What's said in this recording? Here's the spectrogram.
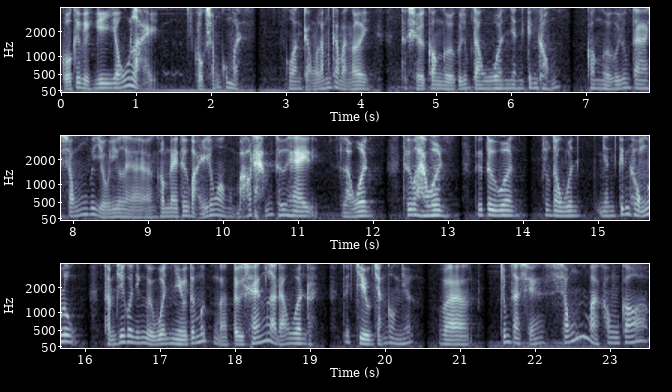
của cái việc ghi dấu lại cuộc sống của mình quan trọng lắm các bạn ơi. Thực sự con người của chúng ta quên nhanh kinh khủng. Con người của chúng ta sống, ví dụ như là hôm nay thứ bảy đúng không? Bảo đảm thứ hai là quên, thứ ba quên, thứ tư quên. Chúng ta quên nhanh kinh khủng luôn. Thậm chí có những người quên nhiều tới mức mà từ sáng là đã quên rồi, tới chiều chẳng còn nhớ. Và chúng ta sẽ sống mà không có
